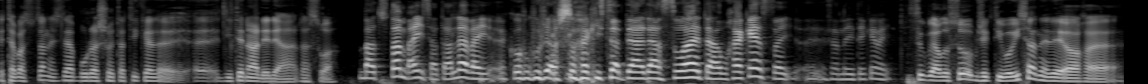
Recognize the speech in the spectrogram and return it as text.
Eta batzutan ez da burasoetatik eh, eh, ditena ere arazoa. Batzutan bai, izatela, bai, gurasoak izatea arazoa eta aurrak ez, bai, izan daiteke, bai. Zuk behar duzu, objektibo izan, ere hor... Uh...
